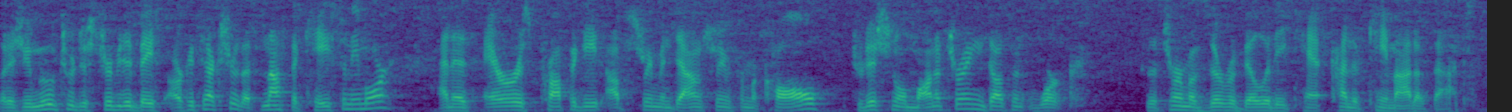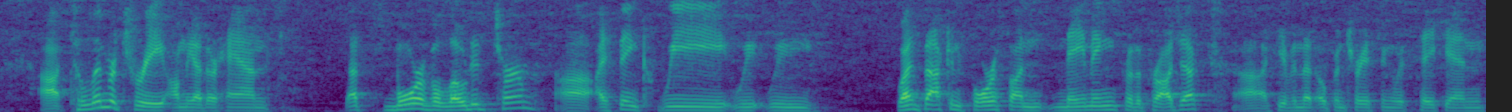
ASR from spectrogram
But as you move to a distributed based architecture, that's not the case anymore. And as errors propagate upstream and downstream from a call, traditional monitoring doesn't work. So the term observability kind of came out of that. Uh, telemetry, on the other hand, that's more of a loaded term. Uh, I think we, we, we, went back and forth on naming for the project, uh, given that OpenTracing was taken,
